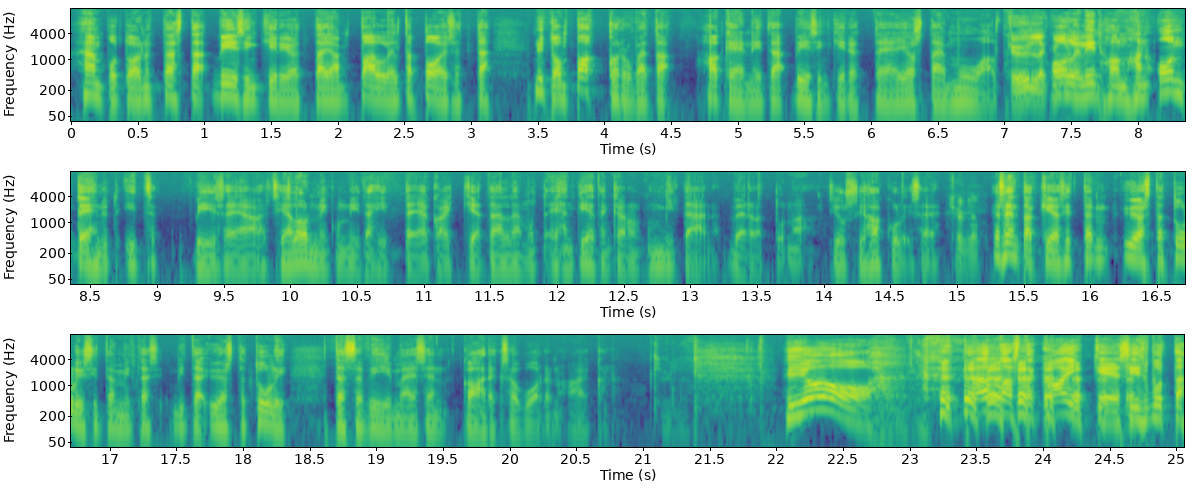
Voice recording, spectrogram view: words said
hän putoaa nyt tästä biisinkirjoittajan pallilta pois, että nyt on pakko ruveta hakemaan niitä biisinkirjoittajia jostain muualta. Kyllä, kyllä. Olli Lindholmhan on tehnyt itse biisejä, siellä on niinku niitä hittejä ja kaikkia tällä, mutta eihän tietenkään ole niinku mitään verrattuna Jussi Hakuliseen. Kyllä. Ja sen takia sitten yöstä tuli sitä, mitä, mitä yöstä tuli tässä viimeisen kahdeksan vuoden aikana. Kyllä. Joo, tällaista kaikkea siis, mutta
